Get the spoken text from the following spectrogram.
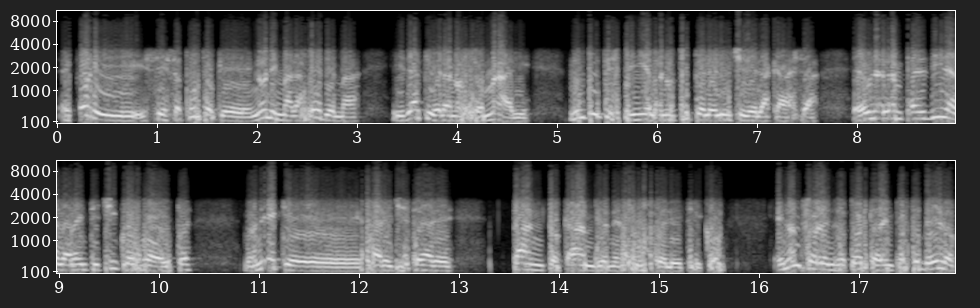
E poi si è saputo che non in malafede, ma i dati erano sommari, non tutti spegnevano tutte le luci della casa, e una lampadina da 25 volt non è che fa registrare tanto cambio nel flusso elettrico. E non solo Enzo Tortora in Portobello,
